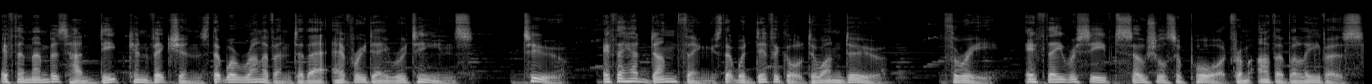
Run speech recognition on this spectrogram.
If the members had deep convictions that were relevant to their everyday routines. 2 if they had done things that were difficult to undo. 3. If they received social support from other believers.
